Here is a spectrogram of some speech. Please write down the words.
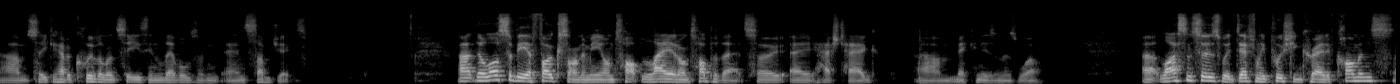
Um, so you can have equivalencies in levels and, and subjects. Uh, there'll also be a folksonomy on top, layered on top of that. So a hashtag um, mechanism as well. Uh, licenses, we're definitely pushing Creative Commons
